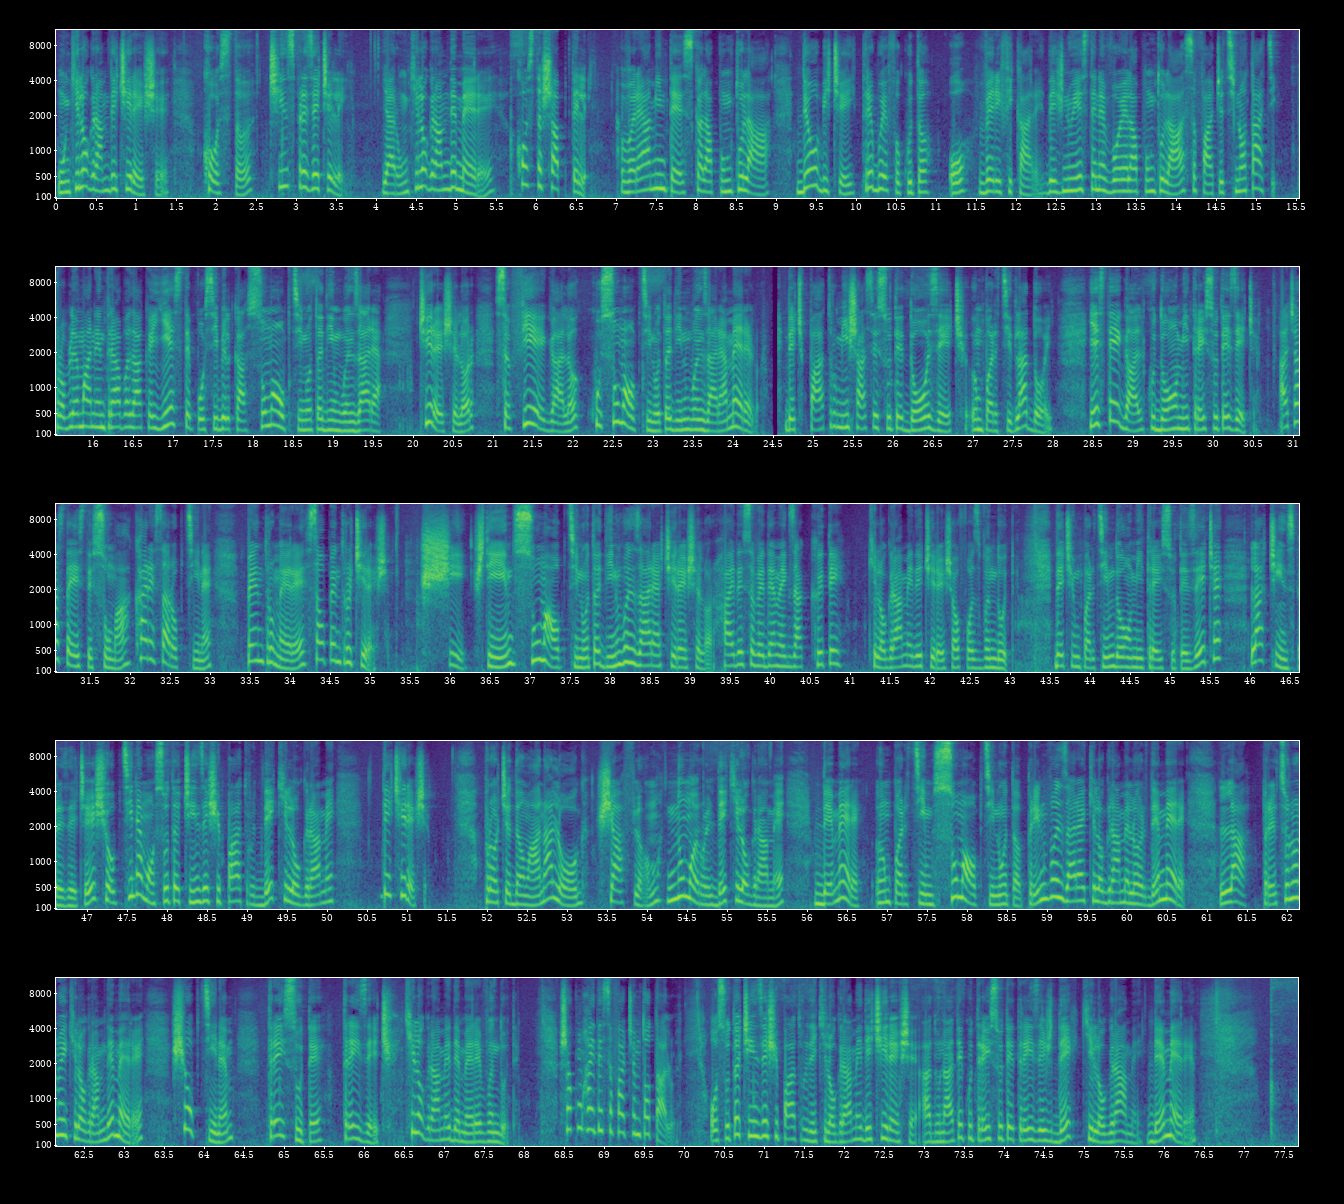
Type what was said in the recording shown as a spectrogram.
Un kilogram de cireșe costă 15 lei, iar un kilogram de mere costă 7 lei. Vă reamintesc că la punctul A, de obicei, trebuie făcută o verificare. Deci nu este nevoie la punctul A să faceți notații. Problema ne întreabă dacă este posibil ca suma obținută din vânzarea cireșelor să fie egală cu suma obținută din vânzarea merelor. Deci 4620 împărțit la 2 este egal cu 2310. Aceasta este suma care s-ar obține pentru mere sau pentru cireșe. Și știind suma obținută din vânzarea cireșelor, haideți să vedem exact câte kilograme de cireșe au fost vândute. Deci împărțim 2310 la 15 și obținem 154 de kilograme de cireșe. Procedăm analog și aflăm numărul de kilograme de mere. Împărțim suma obținută prin vânzarea kilogramelor de mere la prețul unui kilogram de mere și obținem 330 kg de mere vândute. Și acum haideți să facem totalul. 154 de kilograme de cireșe adunate cu 330 de kilograme de mere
